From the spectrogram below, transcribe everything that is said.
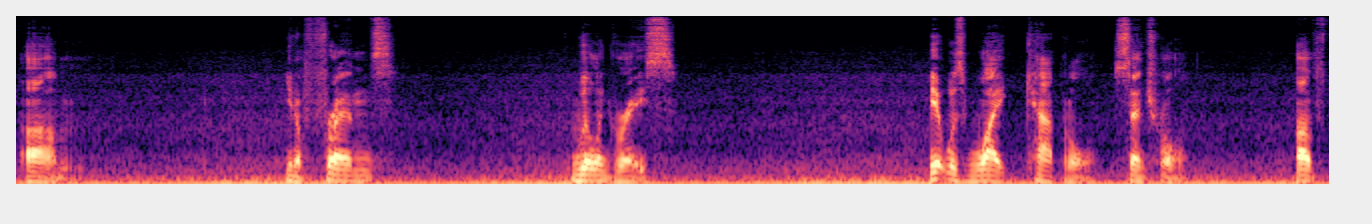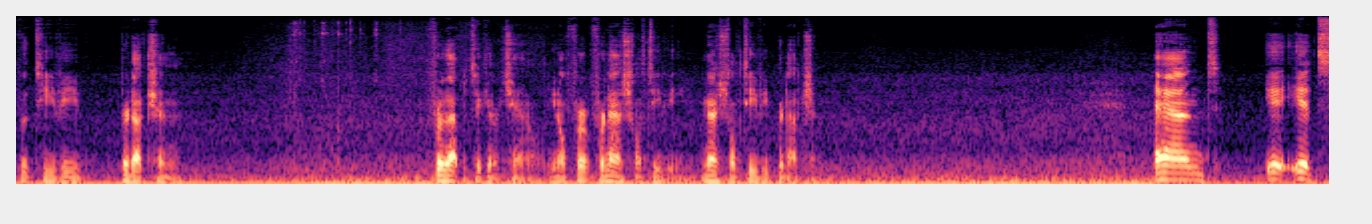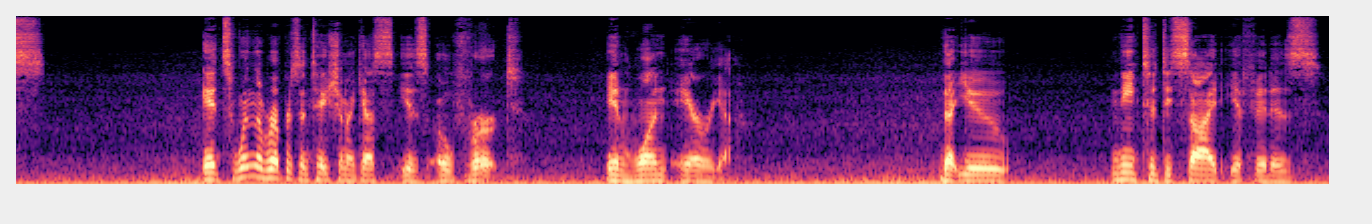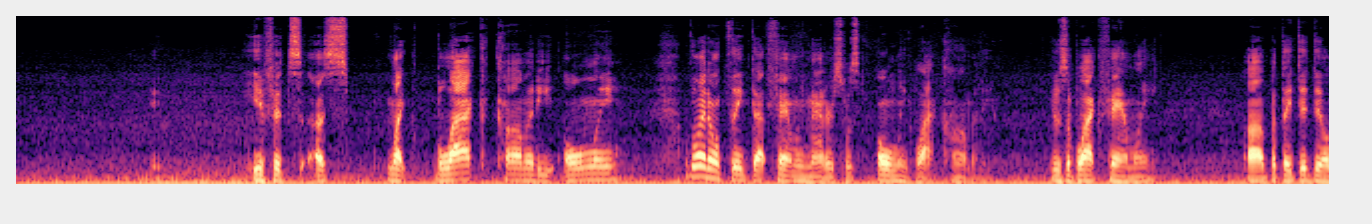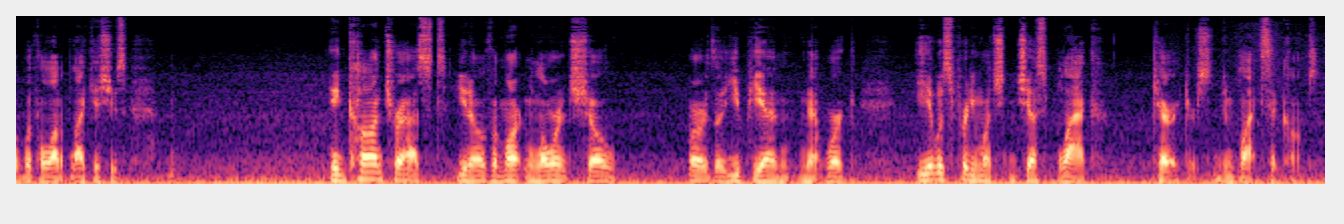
um, you know, Friends, Will and Grace. It was white capital central of the TV production for that particular channel, you know, for, for national TV, national TV production. And it, it's it's when the representation, I guess, is overt in one area that you need to decide if it is if it's a like black comedy only. Although i don't think that family matters was only black comedy. It was a black family uh, but they did deal with a lot of black issues. In contrast, you know, the Martin Lawrence show or the UPN network, it was pretty much just black characters in black sitcoms.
